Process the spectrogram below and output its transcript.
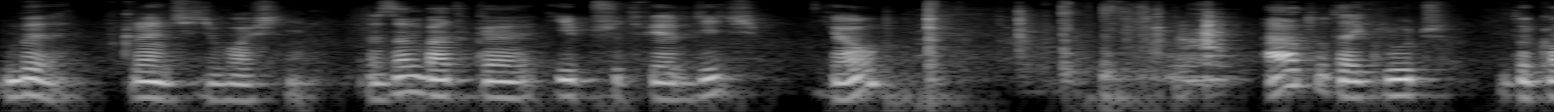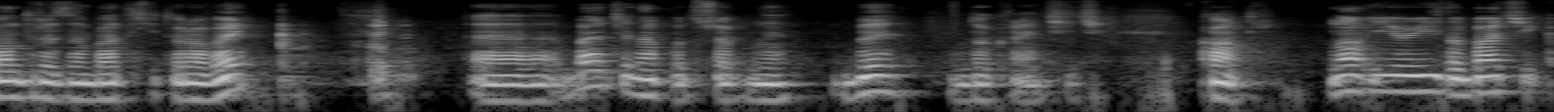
by wkręcić właśnie zębatkę i przytwierdzić ją. A tutaj klucz do kontry zębatki torowej e, będzie nam potrzebny, by dokręcić kontrę. No i o ile bacik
